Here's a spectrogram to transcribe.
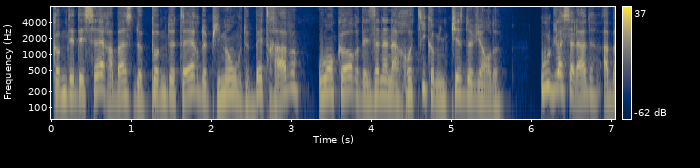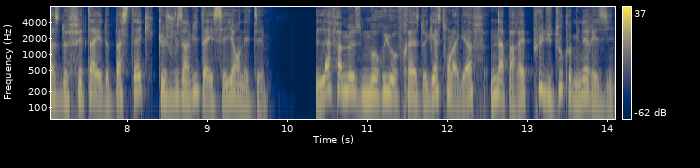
comme des desserts à base de pommes de terre, de piment ou de betterave ou encore des ananas rôtis comme une pièce de viande, ou de la salade à base de feta et de pastèque que je vous invite à essayer en été. La fameuse morue aux fraises de Gaston Lagaffe n'apparaît plus du tout comme une hérésie.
